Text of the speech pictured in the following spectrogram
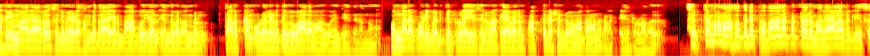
അഖിൽ മാരാറ് സിനിമയുടെ സംവിധായകൻ ബാബു ജോൺ എന്നിവർ തമ്മിൽ തർക്കം ഉടലെടുത്ത് വിവാദമാകുകയും ചെയ്തിരുന്നു. ഒന്നര കോടി ബഡ്ജറ്റുള്ള ഈ സിനിമ കേവലം പത്ത് ലക്ഷം രൂപ മാത്രമാണ് കളക്ട് ചെയ്തിട്ടുള്ളത്. സെപ്റ്റംബർ മാസത്തിലെ പ്രധാനപ്പെട്ട ഒരു മലയാളം റിലീസ്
